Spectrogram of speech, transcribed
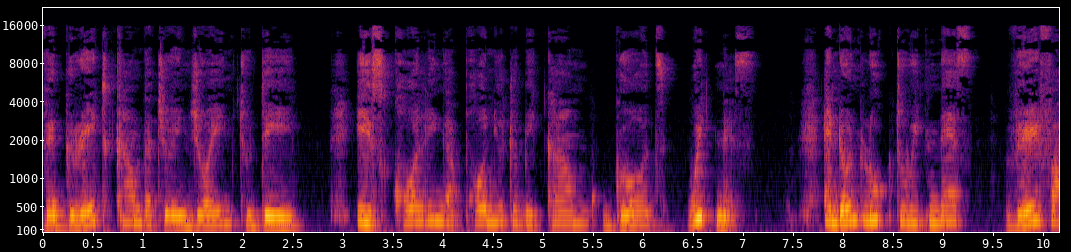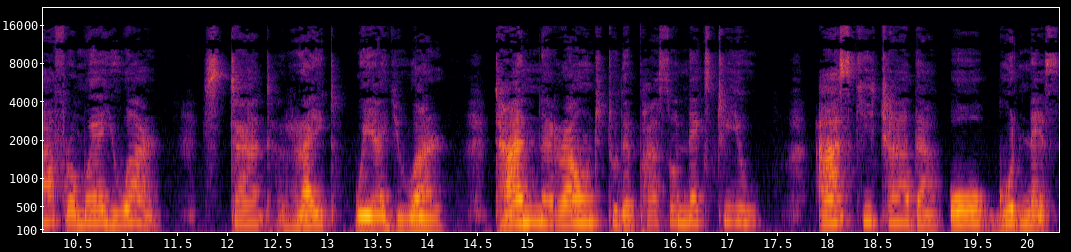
the great calm that you're enjoying today is calling upon you to become God's witness. And don't look to witness very far from where you are. Start right where you are. Turn around to the person next to you. Ask each other, oh goodness,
